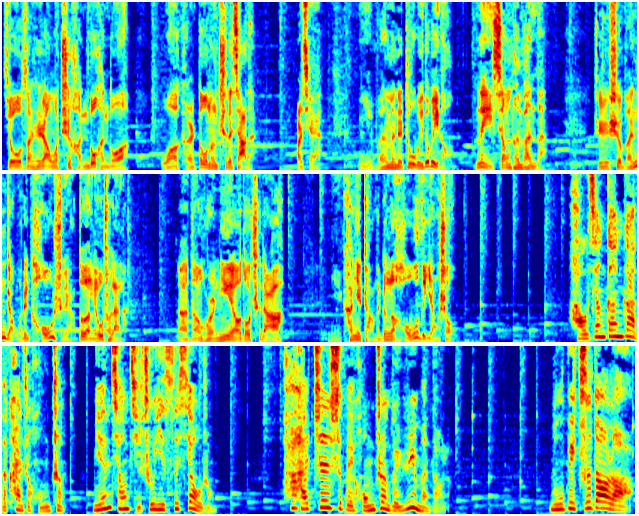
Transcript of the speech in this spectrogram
就算是让我吃很多很多，我可是都能吃得下的。而且，你闻闻这周围的味道，那香喷喷的，只是闻着我这口水啊都要流出来了。那等会儿你也要多吃点啊！你看你长得跟个猴子一样瘦。好像尴尬的看着洪正，勉强挤出一丝笑容。他还真是被洪正给郁闷到了。奴婢知道了。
